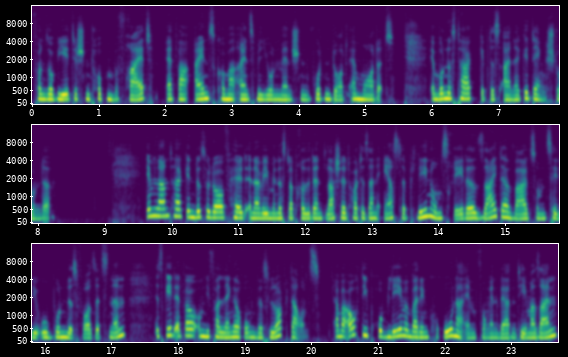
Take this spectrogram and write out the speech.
von sowjetischen Truppen befreit. Etwa 1,1 Millionen Menschen wurden dort ermordet. Im Bundestag gibt es eine Gedenkstunde. Im Landtag in Düsseldorf hält NRW-Ministerpräsident Laschet heute seine erste Plenumsrede seit der Wahl zum CDU-Bundesvorsitzenden. Es geht etwa um die Verlängerung des Lockdowns. Aber auch die Probleme bei den Corona-Impfungen werden Thema sein,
